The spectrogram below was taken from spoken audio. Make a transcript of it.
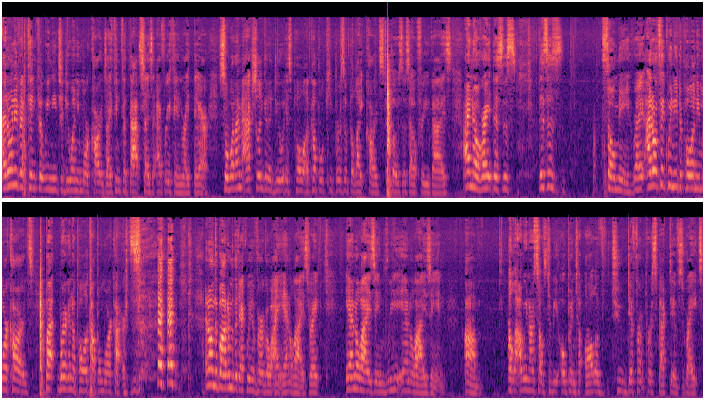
I don't even think that we need to do any more cards. I think that that says everything right there. So what I'm actually going to do is pull a couple keepers of the light cards to close this out for you guys. I know, right? This is this is so me, right? I don't think we need to pull any more cards, but we're going to pull a couple more cards. and on the bottom of the deck we have Virgo, I analyze, right? Analyzing, reanalyzing, um allowing ourselves to be open to all of two different perspectives, right?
